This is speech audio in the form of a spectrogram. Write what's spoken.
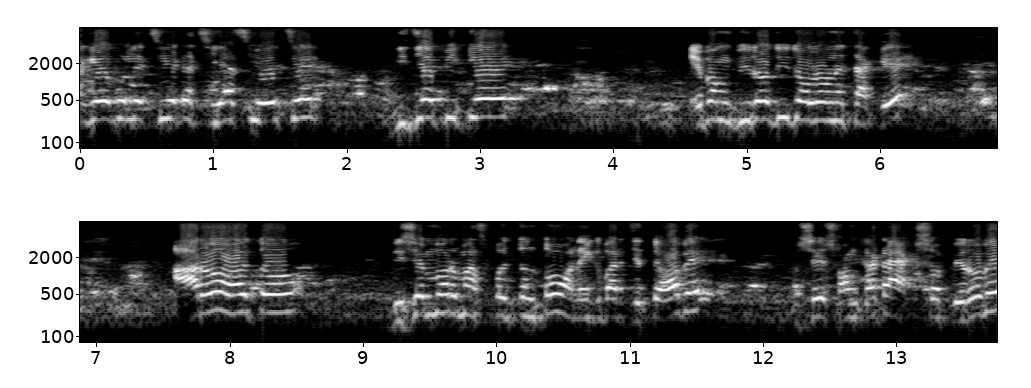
আগে বলেছি, এটা ছিয়াশি হয়েছে। বিজেপিকে এবং বিরোধী দলনেতাকে আরও হয়তো ডিসেম্বর মাস পর্যন্ত অনেকবার যেতে হবে। সে সংখ্যাটা একশো পেরোবে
